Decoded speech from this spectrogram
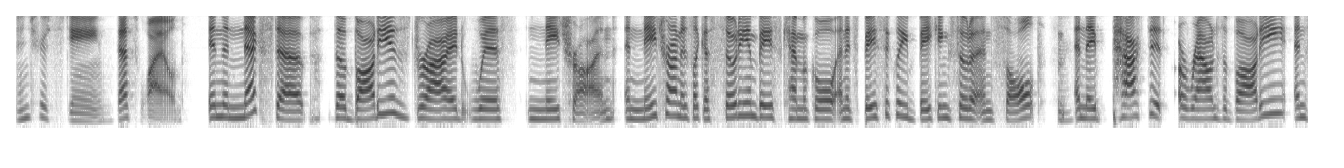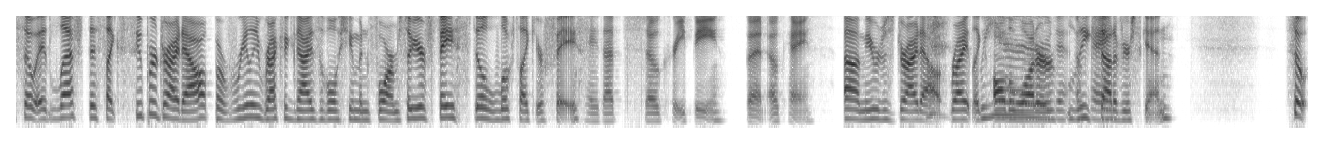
Interesting. That's wild. In the next step, the body is dried with natron. And natron is like a sodium based chemical, and it's basically baking soda and salt. And they packed it around the body. And so it left this like super dried out, but really recognizable human form. So your face still looked like your face. Okay, that's so creepy. But okay. Um, you were just dried out, right? Like all the water leaks Okay. out of your skin. So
